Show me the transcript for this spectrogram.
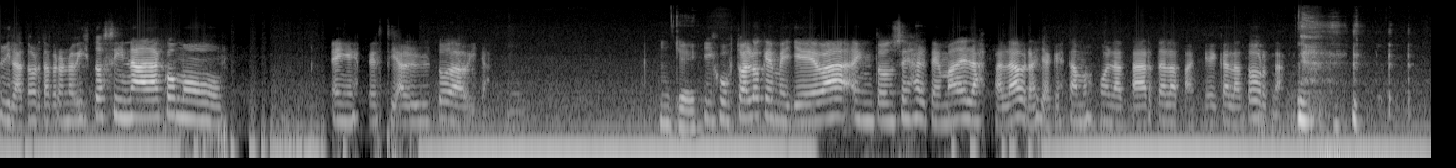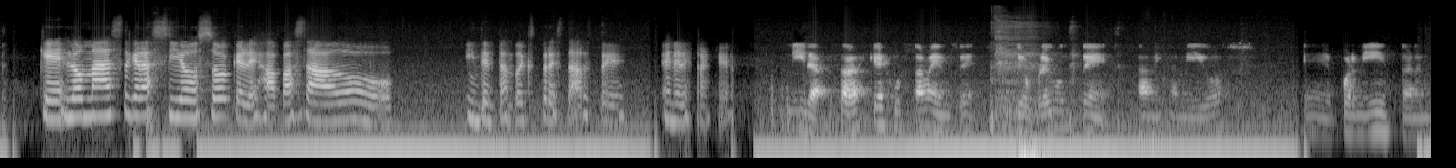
Y la torta, pero no he visto así nada como en especial todavía. Ok. Y justo a lo que me lleva entonces al tema de las palabras, ya que estamos con la tarta, la panqueca, la torta. ¿Qué es lo más gracioso que les ha pasado intentando expresarse en el extranjero? Mira, sabes que justamente yo pregunté a mis amigos eh, por mi Instagram,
